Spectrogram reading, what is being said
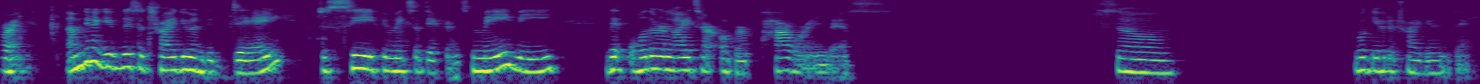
All right, I'm gonna give this a try during the day to see if it makes a difference. Maybe the other lights are overpowering this. So we'll give it a try during the day,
